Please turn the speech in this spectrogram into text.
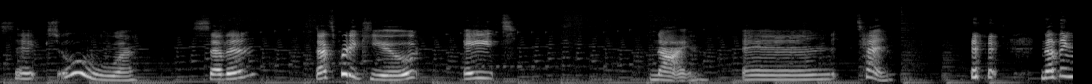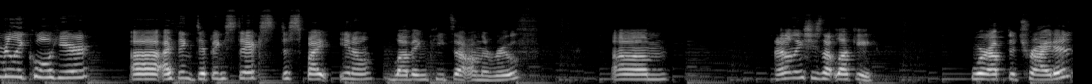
Six. Ooh. Seven. That's pretty cute. Eight. Nine. And ten. Nothing really cool here. Uh, I think Dipping Sticks, despite, you know, loving pizza on the roof. Um, I don't think she's that lucky. We're up to Trident.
